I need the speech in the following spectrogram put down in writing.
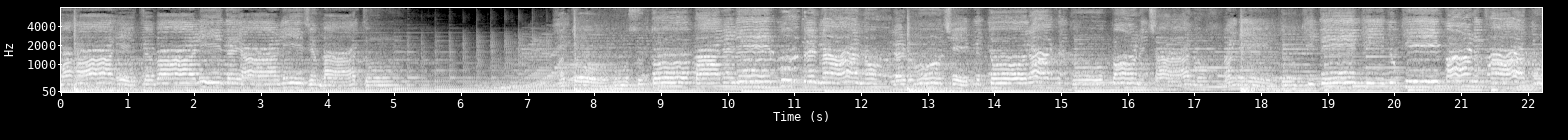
મહાહેતવાળી દયાળી જ માતું છેક તો રાખતું કોણ ચાલો મને દુખી દેખી દુખી કોણ થાતું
